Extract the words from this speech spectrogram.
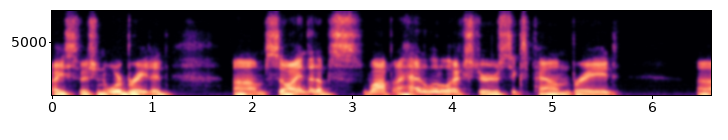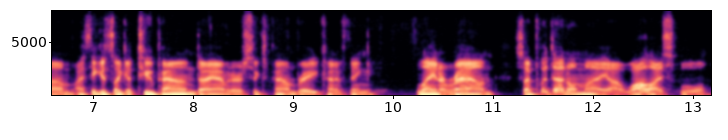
ice fishing or braided. Um, so I ended up swap. I had a little extra six pound braid. Um, I think it's like a two pound diameter, six pound braid kind of thing laying around. So I put that on my uh, walleye spool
